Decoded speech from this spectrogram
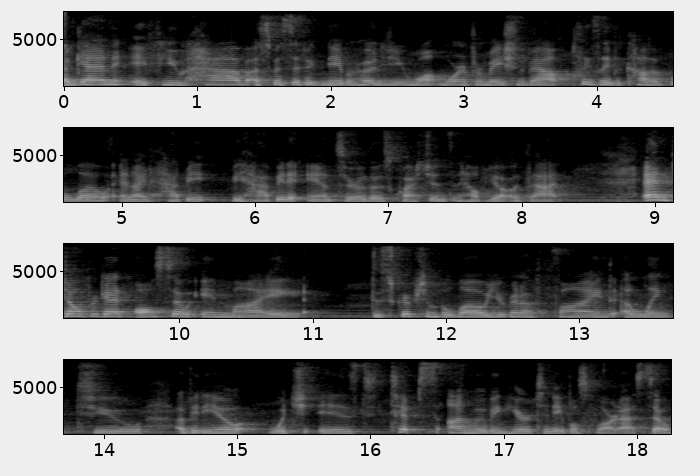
again, if you have a specific neighborhood you want more information about, please leave a comment below and I'd happy, be happy to answer those questions and help you out with that. And don't forget also in my description below, you're going to find a link to a video which is tips on moving here to Naples, Florida. So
